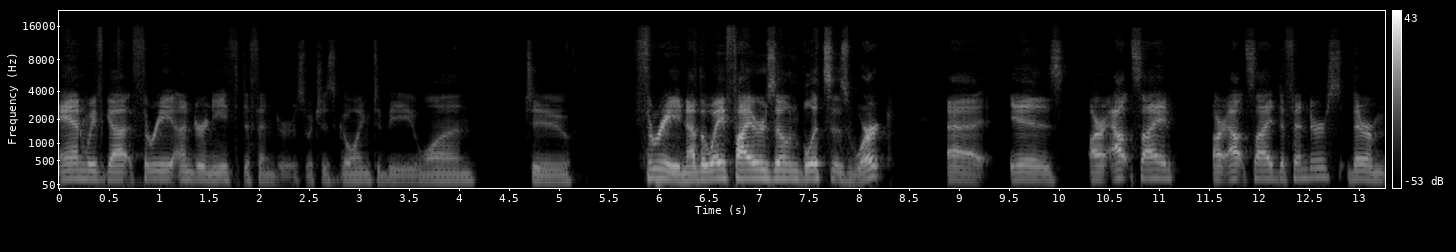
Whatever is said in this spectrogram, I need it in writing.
And we've got three underneath defenders, which is going to be one, two, three. Now, the way fire zone blitzes work, uh, is our outside our outside defenders. They're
